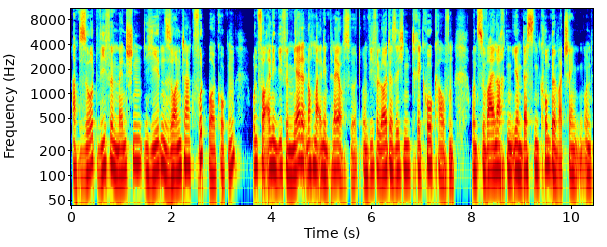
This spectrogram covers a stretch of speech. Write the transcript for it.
absurd, wie viele Menschen jeden Sonntag Football gucken und vor allen Dingen, wie viel mehr das nochmal in den Playoffs wird und wie viele Leute sich ein Trikot kaufen und zu Weihnachten ihrem besten Kumpel was schenken und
